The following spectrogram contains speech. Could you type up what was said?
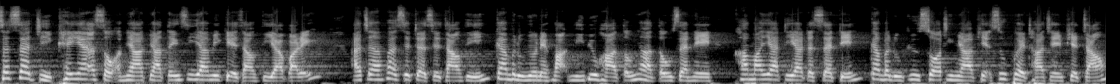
ဆက်ဆက်ကြီးခရမ်းအစုံအများပြသိမ်းစီရမိခဲ့ကြောင်းသိရပါတယ်။အကြံဖတ်စစ်တပ်စစ်ကြောင်းသည်ကံဘလူမြို့နယ်မှနီးပြူဟာ330နဲ့ခမာယ131ကံဘလူပြူစောတိများဖြင့်စုဖွဲ့ထားခြင်းဖြစ်ကြောင်း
